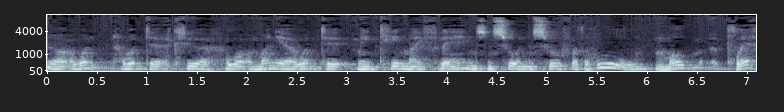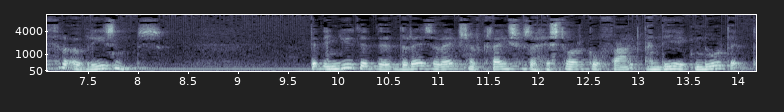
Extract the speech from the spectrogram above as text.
You know, I want I want to accrue a, a lot of money. I want to maintain my friends and so on and so forth. A whole plethora of reasons. But they knew that the, the resurrection of Christ was a historical fact and they ignored it.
